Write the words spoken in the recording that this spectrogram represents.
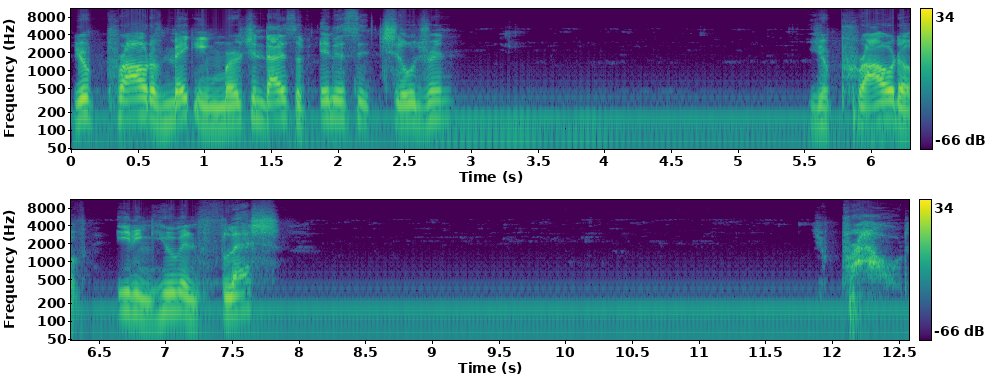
You're proud of making merchandise of innocent children? You're proud of eating human flesh? You're proud.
